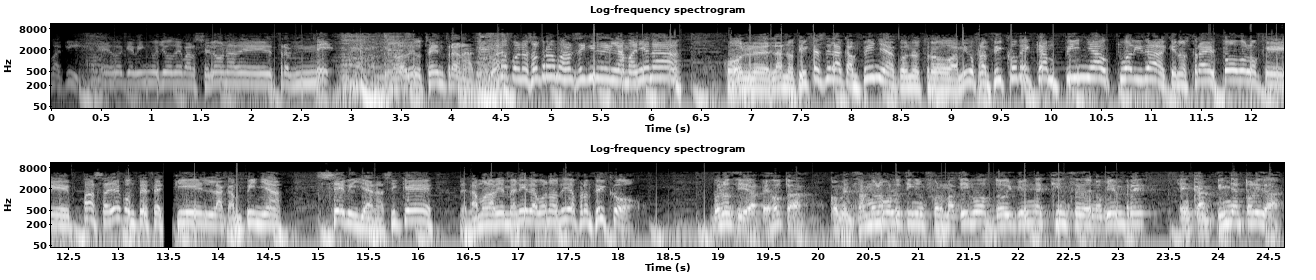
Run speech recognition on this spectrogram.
de aquí. Es que vengo yo de Barcelona, de... No de usted entra nadie. Bueno, pues nosotros vamos a seguir en la mañana con eh, las noticias de la campiña, con nuestro amigo Francisco de Campiña Actualidad, que nos trae todo lo que pasa y acontece aquí en la campiña sevillana. Así que le damos la bienvenida. Buenos días, Francisco. Buenos días, PJ. Comenzamos el boletín informativo de hoy viernes 15 de noviembre en Campiña Actualidad,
